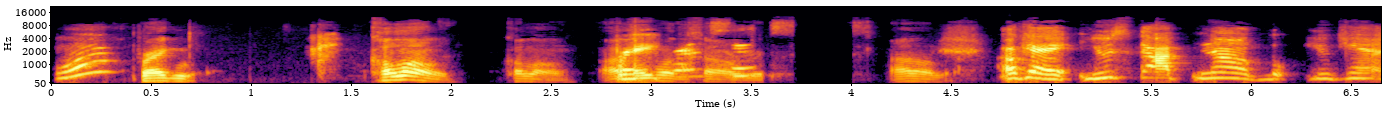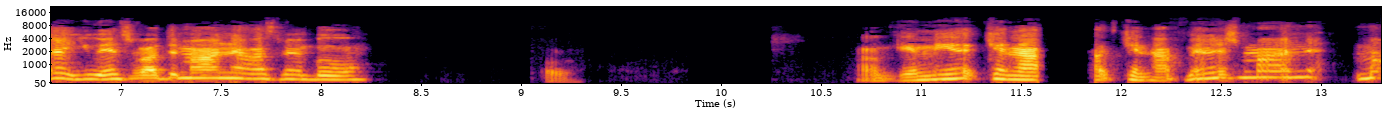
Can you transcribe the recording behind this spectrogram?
What? Fragment. Cologne. Cologne. I just want to. Fragrances? I don't know. Okay, you stop. No, you can't. You interrupted my announcement, boo. Oh. Oh, give me it. Can I? Can I finish my? my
